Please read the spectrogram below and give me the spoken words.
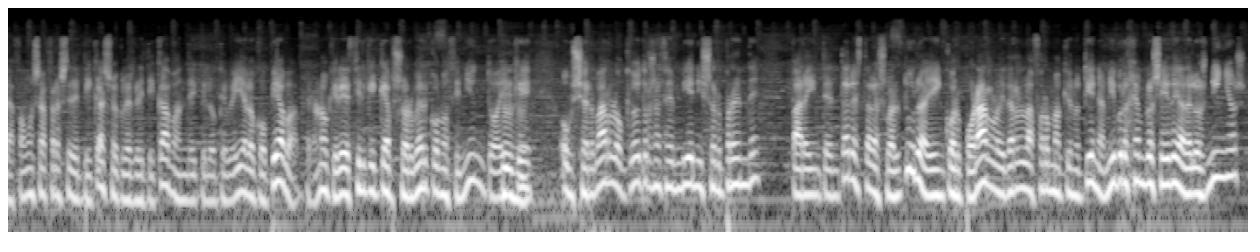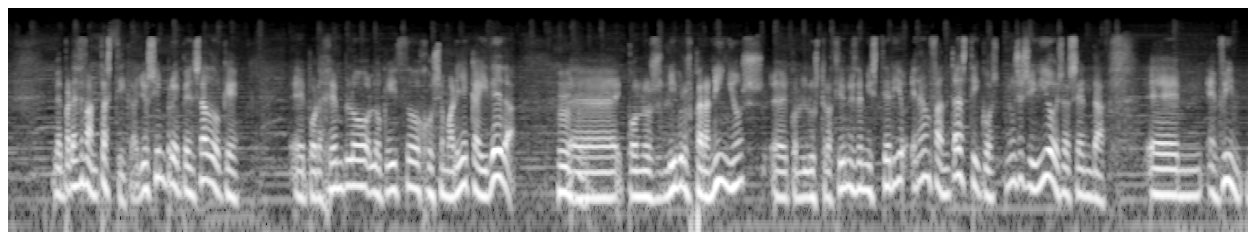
la famosa frase de Picasso que le criticaban de que lo que veía lo copiaba, pero no, quiere decir que hay que absorber conocimiento, hay que observar lo que otros hacen bien y sorprende para intentar estar a su altura e incorporarlo y darle la forma que uno tiene. A mí, por ejemplo, esa idea de los niños me parece fantástica. Yo siempre he pensado que, eh, por ejemplo, lo que hizo José María Caideda, eh, con los libros para niños, eh, con ilustraciones de misterio, eran fantásticos. No se siguió esa senda. Em, en fin,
